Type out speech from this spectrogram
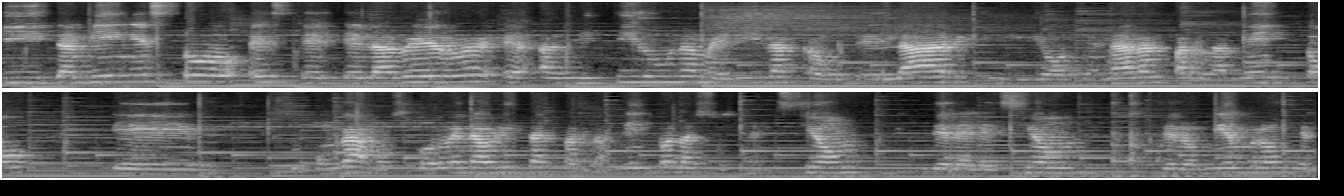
Y también esto es el, haber eh, admitido una medida cautelar y ordenar al Parlamento, eh, supongamos, ordena ahorita al Parlamento la suspensión de la elección de los miembros del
